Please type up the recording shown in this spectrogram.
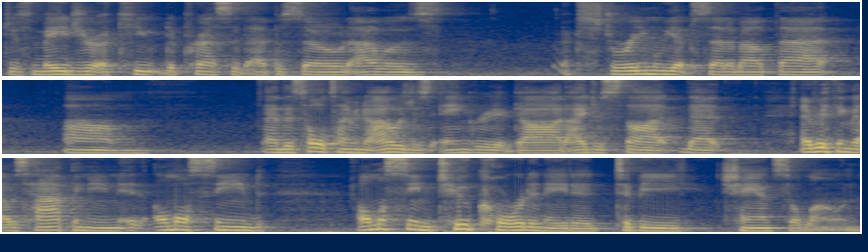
just major acute depressive episode. I was extremely upset about that. Um, and this whole time you know I was just angry at God I just thought that everything that was happening it almost seemed almost seemed too coordinated to be chance alone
